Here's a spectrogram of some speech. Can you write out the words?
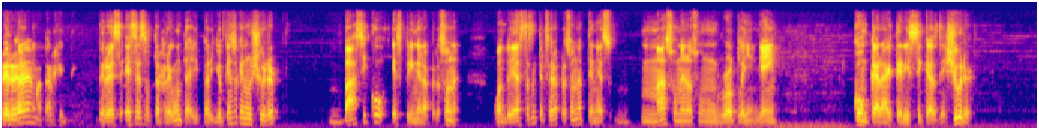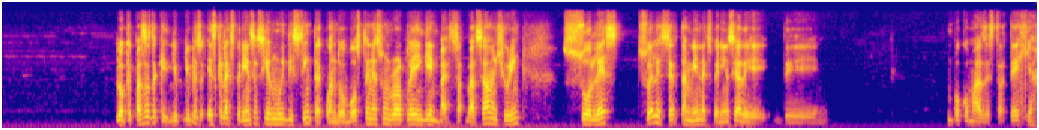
Pero, era de matar gente. Pero esa es otra pregunta. Y yo pienso que en un shooter básico es primera persona cuando ya estás en tercera persona, tenés más o menos un role-playing game con características de shooter. Lo que pasa es que yo, es que la experiencia sí es muy distinta. Cuando vos tenés un role-playing game basado en shooting, suele ser también la experiencia de, un poco más de estrategia.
